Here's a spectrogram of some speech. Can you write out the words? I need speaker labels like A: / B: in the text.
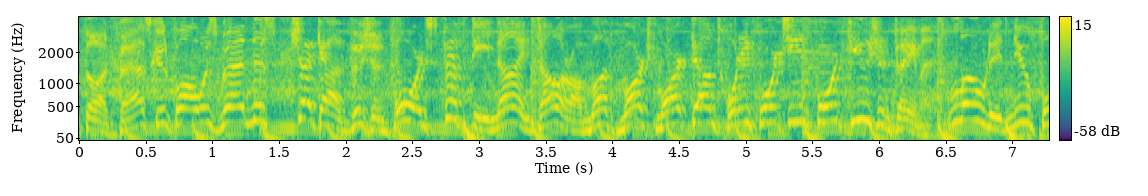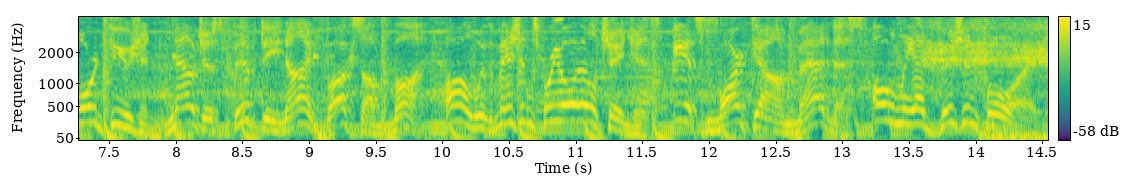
A: thought basketball was madness? Check out Vision Ford's $59 a month March markdown 2014 Ford Fusion payment. Loaded new Ford Fusion, now just 59 bucks a month. All with Vision's free oil changes. It's markdown madness only at Vision Ford.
